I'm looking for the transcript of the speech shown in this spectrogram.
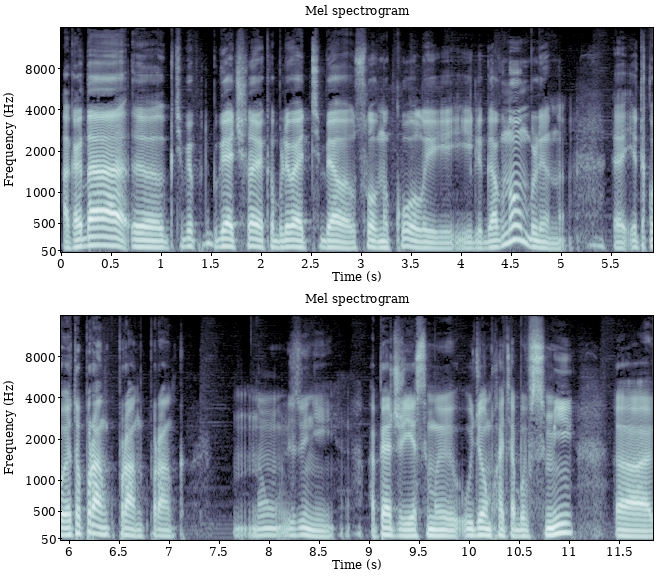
А когда э, к тебе подбегает человек, обливает тебя условно колой или говном, блин, э, и такой, это пранк, пранк, пранк. Ну, извини. Опять же, если мы уйдем хотя бы в СМИ, э,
